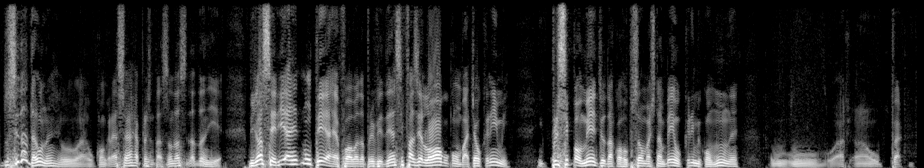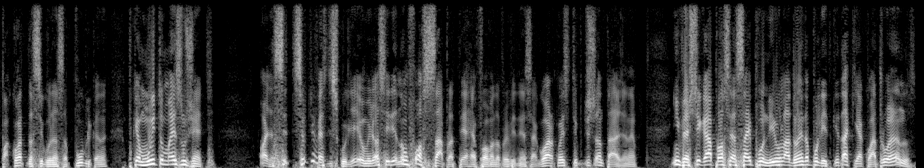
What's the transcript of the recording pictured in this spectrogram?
do cidadão, né? O, o Congresso é a representação da cidadania. Melhor seria a gente não ter a reforma da Previdência e fazer logo o combate ao crime, principalmente o da corrupção, mas também o crime comum, né? O, o, a, o pacote da segurança pública, né? Porque é muito mais urgente. Olha, se, se eu tivesse de escolher, o melhor seria não forçar para ter a reforma da Previdência agora com esse tipo de chantagem, né? Investigar, processar e punir os ladrões da política. E daqui a quatro anos,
